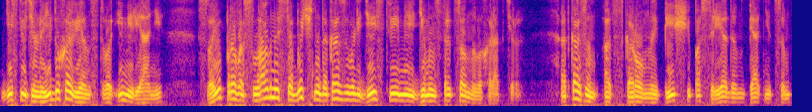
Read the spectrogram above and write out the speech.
Действительно, и духовенство, и миряне свою православность обычно доказывали действиями демонстрационного характера. Отказом от скоромной пищи по средам, пятницам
